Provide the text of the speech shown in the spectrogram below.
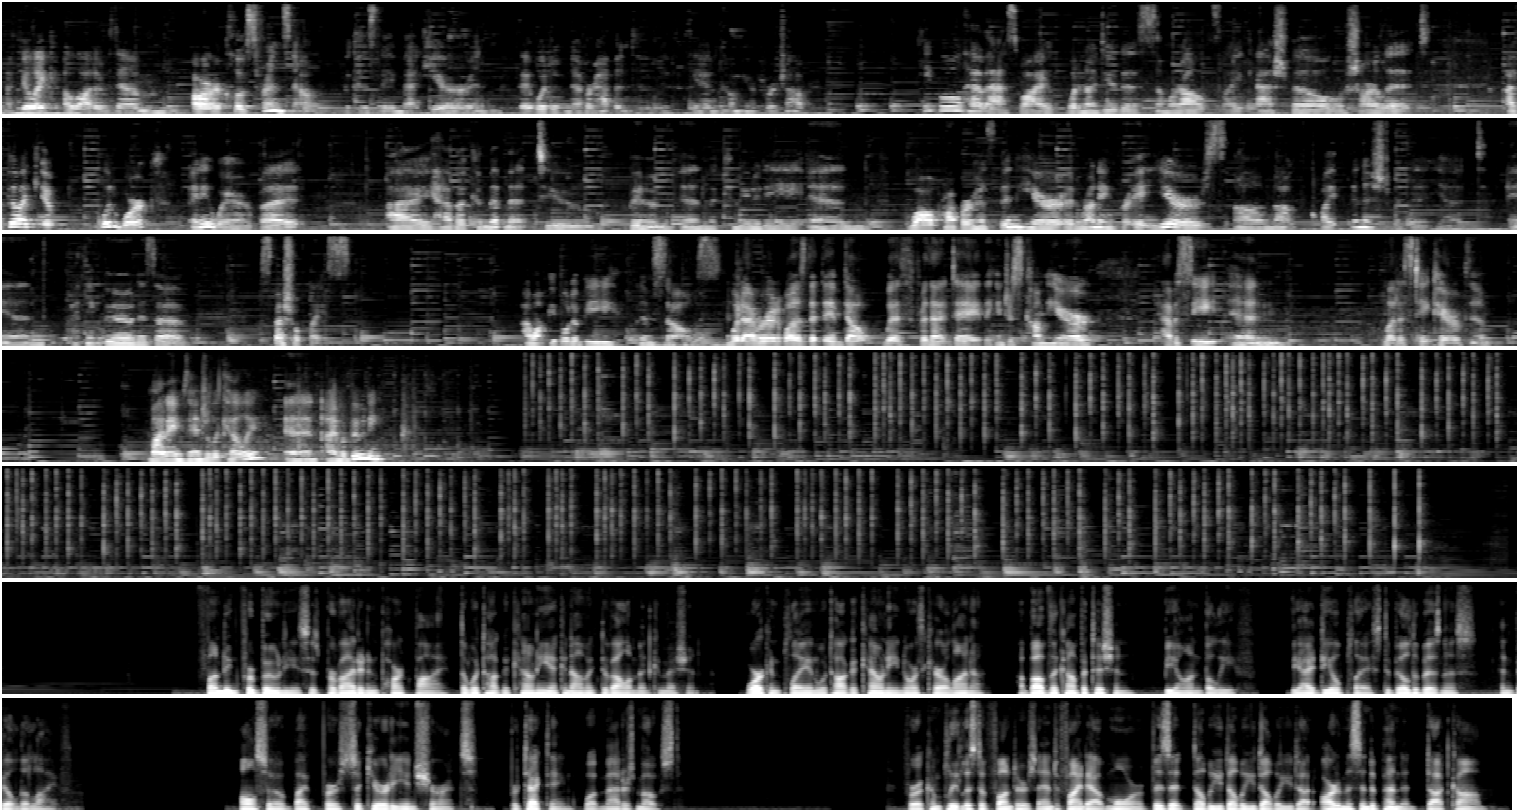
I feel like a lot of them are close friends now because they met here and that would have never happened if they hadn't come here for a job. People have asked why wouldn't I do this somewhere else like Asheville or Charlotte. I feel like it would work anywhere, but I have a commitment to Boone and the community. And while Proper has been here and running for eight years, um, not quite finished with it yet. And I think Boone is a special place. I want people to be themselves. Whatever it was that they've dealt with for that day, they can just come here, have a seat, and let us take care of them. My name's Angela Kelly, and I'm a Boonie. Funding for Boonies is provided in part by the Watauga County Economic Development Commission. Work and play in Watauga County, North Carolina. Above the competition, beyond belief. The ideal place to build a business and build a life. Also by First Security Insurance, protecting what matters most. For a complete list of funders and to find out more, visit www.artemisindependent.com.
